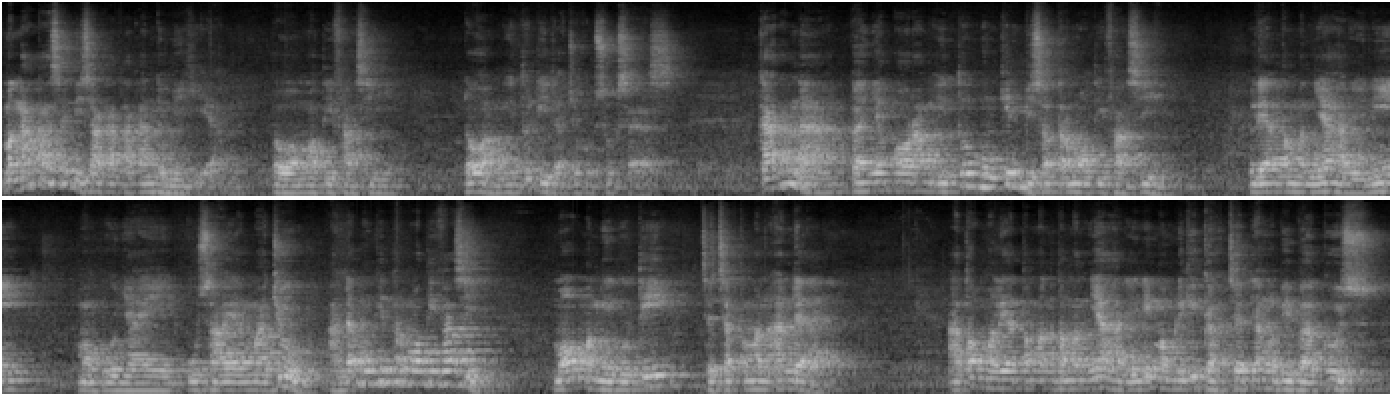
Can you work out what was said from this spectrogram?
Mengapa saya bisa katakan demikian? Bahwa motivasi doang itu tidak cukup sukses. Karena banyak orang itu mungkin bisa termotivasi. Lihat temannya hari ini mempunyai usaha yang maju, Anda mungkin termotivasi mau mengikuti jejak teman Anda. Atau melihat teman-temannya hari ini memiliki gadget yang lebih bagus.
